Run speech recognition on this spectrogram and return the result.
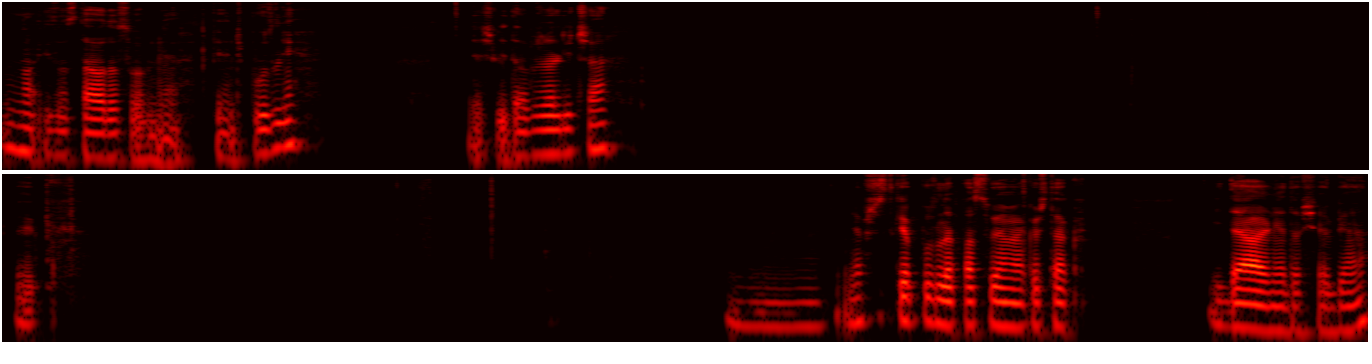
No i zostało dosłownie 5 puzli, jeśli dobrze liczę. Pyk. Mm, Nie wszystkie puzzle pasują jakoś tak idealnie do siebie.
